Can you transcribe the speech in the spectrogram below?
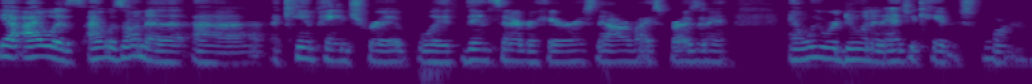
Yeah, I was I was on a uh, a campaign trip with then Senator Harris, now our vice president, and we were doing an educators forum.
